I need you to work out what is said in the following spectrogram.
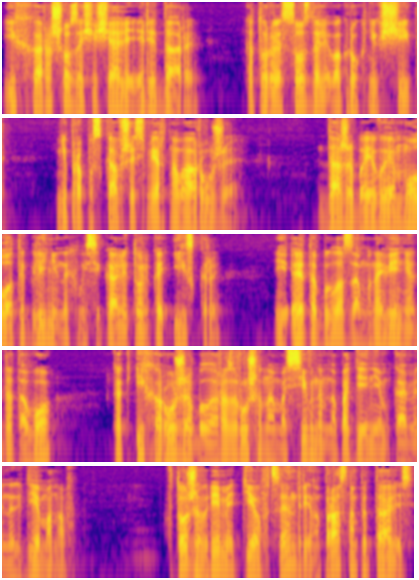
Их хорошо защищали эридары, которые создали вокруг них щит — не пропускавший смертного оружия. Даже боевые молоты глиняных высекали только искры, и это было за мгновение до того, как их оружие было разрушено массивным нападением каменных демонов. В то же время те в центре напрасно пытались,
